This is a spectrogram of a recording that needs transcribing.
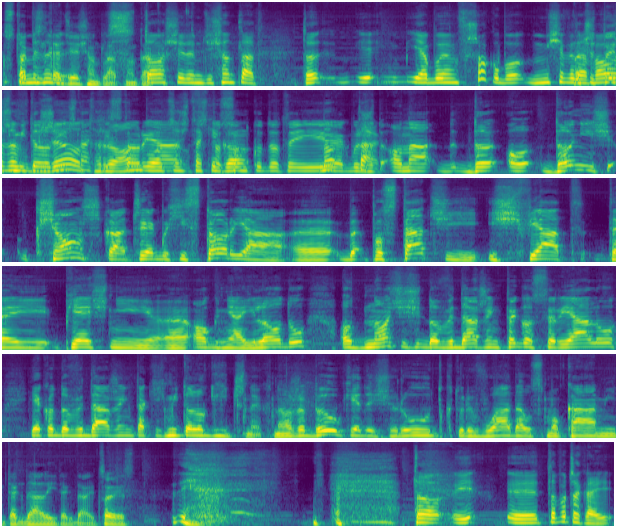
Sto tam jest- kilkadziesiąt lat, no tak. 170 lat. To ja, ja byłem w szoku, bo mi się Znaczy, wydawało, to jest że w grze o mitologiczna tron historia coś w takiego... stosunku do tej, No, jakby, tak. że ona, do, o, do niej książka, czy jakby historia e, postaci i świat tej pieśni e, Ognia i Lodu odnosi się do wydarzeń tego serialu jako do wydarzeń takich mitologicznych, no, że był kiedyś ród, który władał smokami i tak dalej, i tak dalej. Co jest? To, y, y, to poczekaj,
